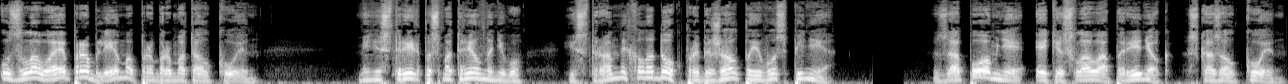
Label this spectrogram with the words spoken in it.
узловая проблема», — пробормотал Коэн. Министрель посмотрел на него, и странный холодок пробежал по его спине. — Запомни эти слова, паренек, — сказал Коэн.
